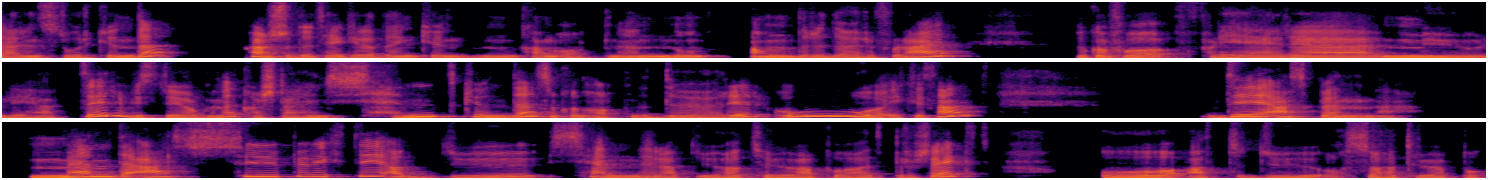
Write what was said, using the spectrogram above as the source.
er en stor kunde. Kanskje du tenker at den kunden kan åpne noen andre dører for deg. Du kan få flere muligheter hvis du jobber med det. Kanskje det er en kjent kunde som kan åpne dører. Oh, ikke sant? Det er spennende. Men det er superviktig at du kjenner at du har trua på et prosjekt, og at du også har trua på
